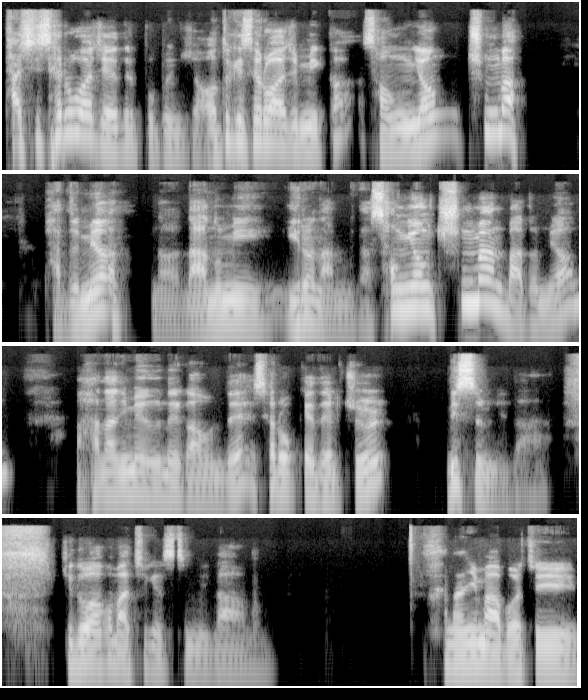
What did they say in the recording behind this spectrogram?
다시 새로워져야 될 부분이죠. 어떻게 새로워집니까? 성령 충만 받으면 어, 나눔이 일어납니다. 성령 충만 받으면 하나님의 은혜 가운데 새롭게 될 줄 믿습니다. 기도하고 마치겠습니다. 하나님 아버지,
